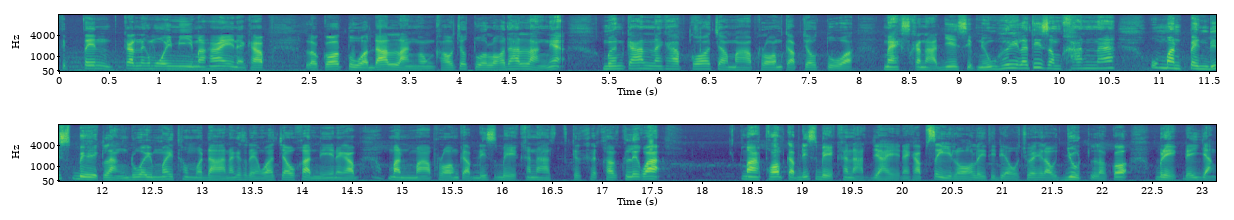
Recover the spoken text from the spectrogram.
80 เซนกันขโมยมีมาให้นะครับแล้วก็ตัวด้านหลังของเขาเจ้าตัวล้อด้านหลังเนี่ยเหมือนกันนะครับก็จะมาพร้อมกับเจ้าตัว Max ขนาด 20 นิ้วเฮ้ยและที่สำคัญนะมันเป็นดิสเบรกหลังด้วยไม่ธรรมดานะก็แสดงว่าเจ้าคันนี้นะครับมันมาพร้อมกับดิสเบรกขนาดเขาเรียกว่า มาพร้อมกับดิสเบรกขนาดใหญ่นะครับ4ล้อเลยทีเดียวช่วยให้เราหยุด แล้วก็เบรกได้อย่าง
